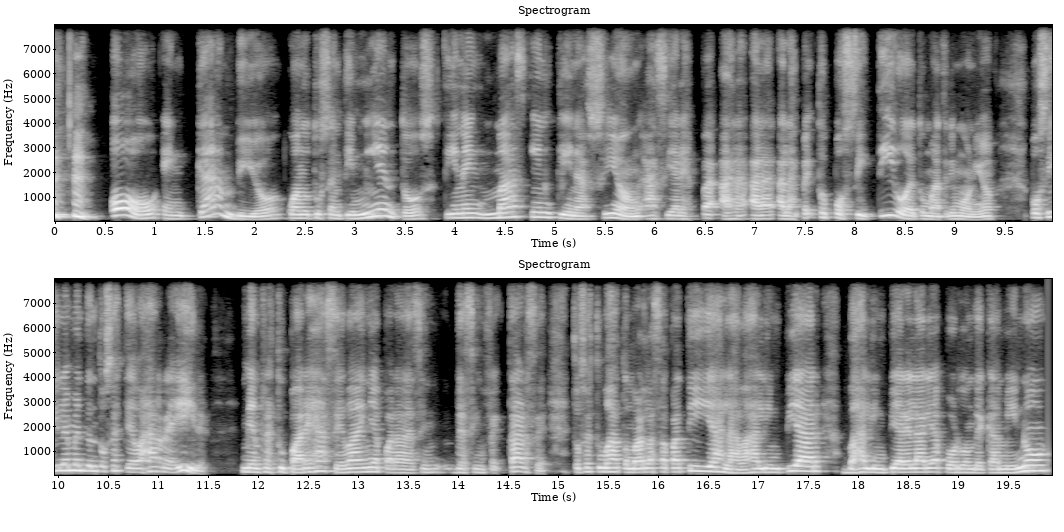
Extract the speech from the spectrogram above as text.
o, en cambio, cuando tus sentimientos tienen más inclinación hacia el, aspecto positivo de tu matrimonio, posiblemente entonces te vas a reír mientras tu pareja se baña para desinfectarse. Entonces tú vas a tomar las zapatillas, las vas a limpiar, vas a limpiar el área por donde caminó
